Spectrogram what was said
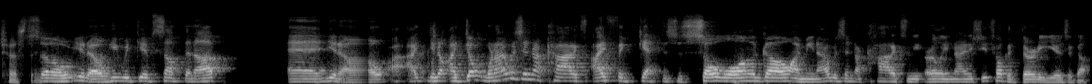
Interesting. So, you know, he would give something up. And, you know, I, you know, I don't, when I was in narcotics, I forget this is so long ago. I mean, I was in narcotics in the early 90s. You're talking 30 years ago.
